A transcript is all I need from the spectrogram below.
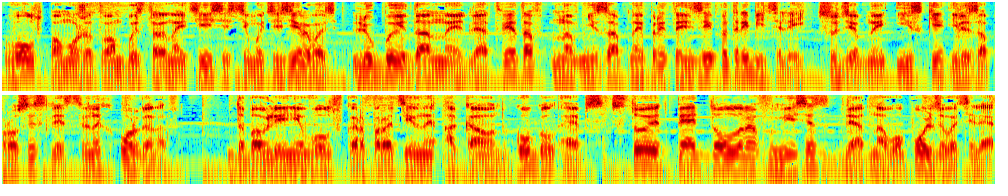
Vault поможет вам быстро найти и систематизировать любые данные для ответов на внезапные претензии потребителей, судебные иски или запросы следственных органов. Добавление Vault в корпоративный аккаунт Google Apps стоит 5 долларов в месяц для одного пользователя.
